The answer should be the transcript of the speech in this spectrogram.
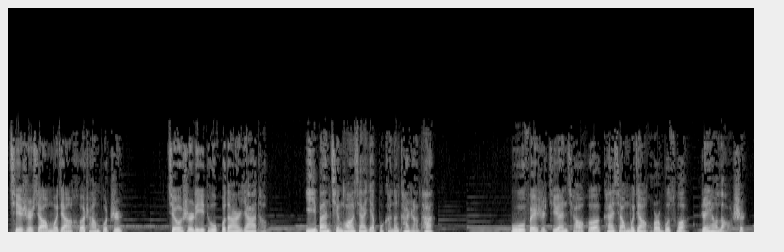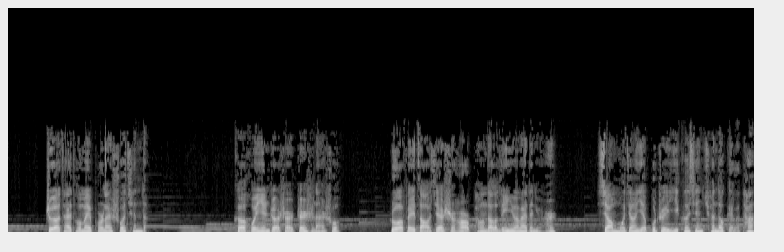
其实小木匠何尝不知，就是李屠户的二丫头，一般情况下也不可能看上他。无非是机缘巧合，看小木匠活儿不错，人又老实，这才托媒婆来说亲的。可婚姻这事儿真是难说，若非早些时候碰到了林员外的女儿，小木匠也不至于一颗心全都给了他，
